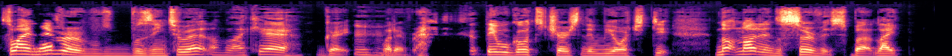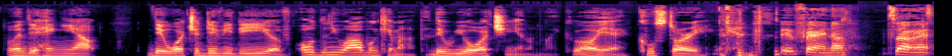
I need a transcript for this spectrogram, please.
So I never was into it. I'm like, "Yeah, great, Mhm. whatever." they will go to church and they will watch, the, not not in the service, but like when they're hanging out, they watch a DVD of oh the new album came up and they will be watching it. I'm like oh yeah cool story. Fair enough. It's all right.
